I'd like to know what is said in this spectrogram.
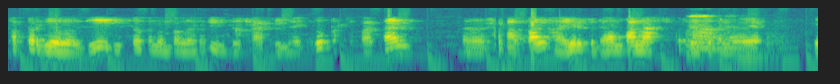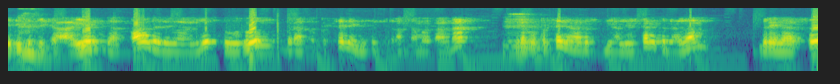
faktor geologi itu akan mempengaruhi infiltrasi yaitu percepatan uh, serapan air ke dalam tanah seperti oh, itu kan ya. Jadi ketika air datang dari langit turun berapa persen yang bisa diserap sama tanah hmm. berapa persen yang harus dialirkan ke dalam drainase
